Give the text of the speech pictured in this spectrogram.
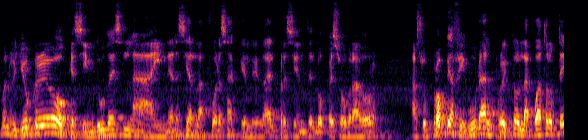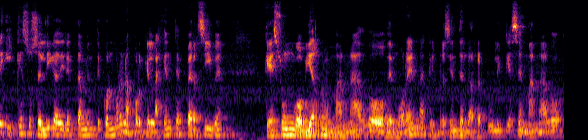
Bueno, yo creo que sin duda es la inercia, la fuerza que le da el presidente López Obrador a su propia figura, al proyecto de la 4T y que eso se liga directamente con Morena, porque la gente percibe que es un gobierno emanado de Morena, que el presidente de la República es emanado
